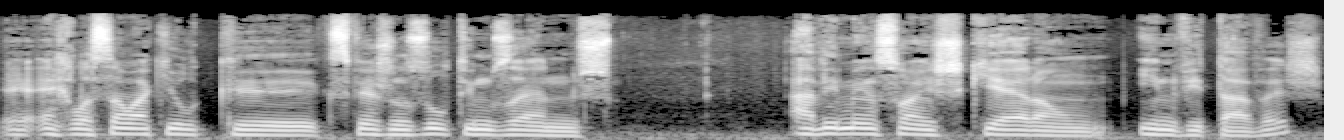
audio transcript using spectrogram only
é, em relação àquilo que, que se fez nos últimos anos, há dimensões que eram inevitáveis.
